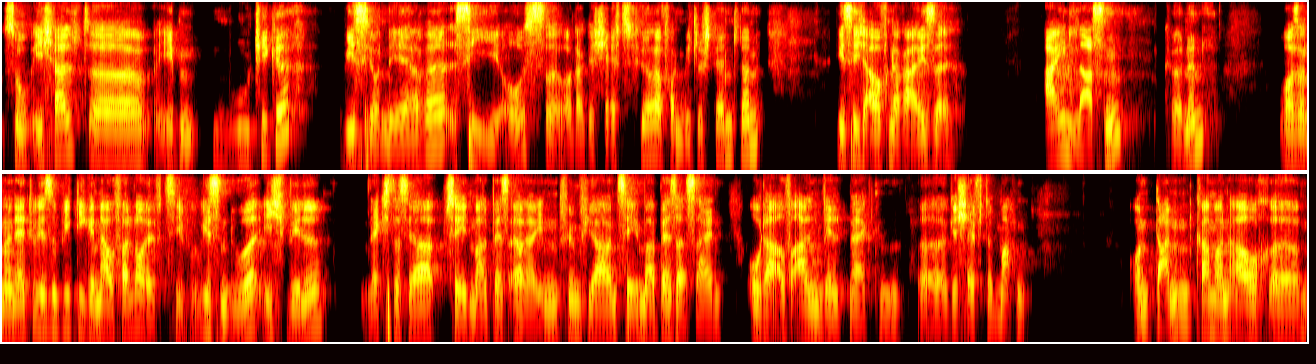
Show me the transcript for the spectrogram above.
suche ich halt äh, eben mutige, visionäre CEOs äh, oder Geschäftsführer von Mittelständlern, die sich auf eine Reise einlassen können, wo sie noch nicht wissen, wie die genau verläuft. Sie wissen nur, ich will nächstes Jahr zehnmal besser, äh, in fünf Jahren zehnmal besser sein oder auf allen Weltmärkten äh, Geschäfte machen. Und dann kann man auch äh,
